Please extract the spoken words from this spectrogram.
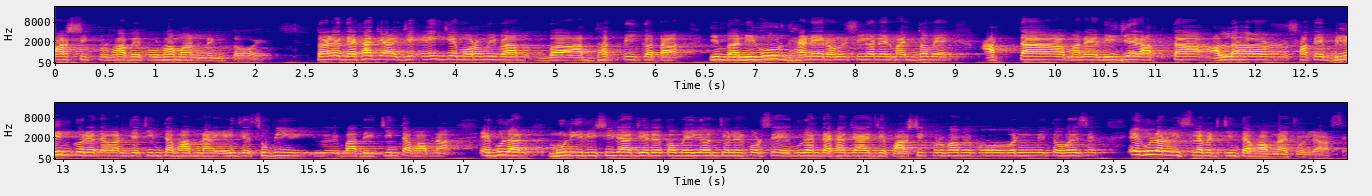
পার্শ্বিক প্রভাবে প্রভাবান্বিত হয়ে। তাহলে দেখা যায় যে এই যে মরমী বা বা আধ্যাত্মিকতা কিংবা নিগুড় ধ্যানের অনুশীলনের মাধ্যমে আত্মা মানে নিজের আত্মা আল্লাহর সাথে বিলীন করে দেওয়ার যে চিন্তা ভাবনা এই যে সুফিবাদী চিন্তা ভাবনা এগুলান মুনি ঋষিরা যেরকম এই অঞ্চলের করছে এগুলান দেখা যায় যে পার্শ্বিক প্রভাবে প্রবর্ণিত হয়েছে এগুলারও ইসলামের চিন্তা ভাবনায় চলে আসছে।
